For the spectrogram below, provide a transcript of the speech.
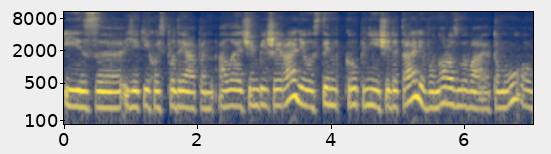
із е, якихось подряпин. Але чим більший радіус, тим крупніші деталі воно розмиває. Тому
